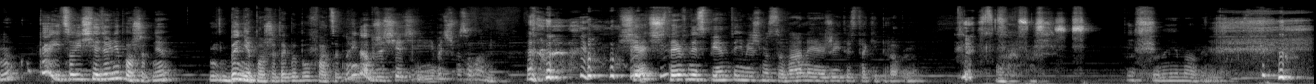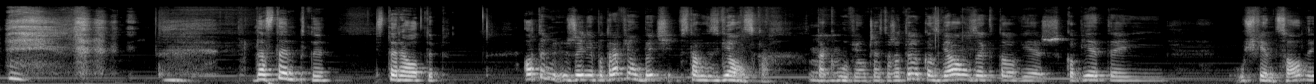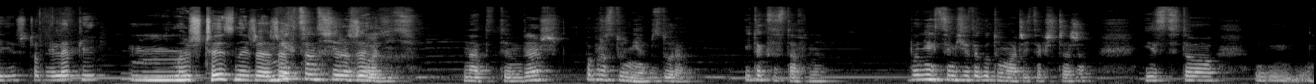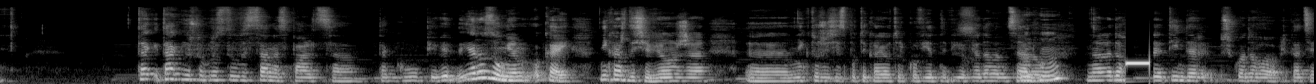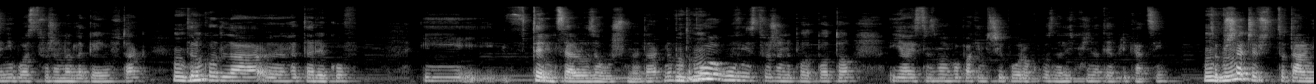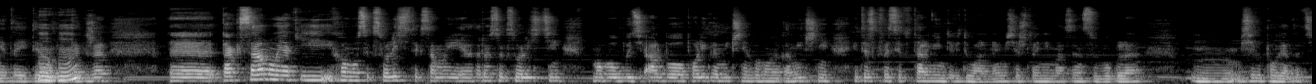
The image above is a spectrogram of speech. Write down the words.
No okej, co i siedział, nie poszedł, nie? By nie poszedł, jakby był facet. No i dobrze, siedź i nie będziesz masowany. Siedź sztywny, spięty, nie będziesz masowany, jeżeli to jest taki problem. Och, no nie mogę. Nie. Następny stereotyp. O tym, że nie potrafią być w stałych związkach. Tak Mhm. mówią często, że tylko związek to wiesz, kobiety i uświęcony jeszcze najlepiej. Mężczyzny, że. że... Nie chcąc się rozwodzić nad tym, wiesz? Po prostu nie, bzdura. I tak zostawmy. Bo nie chce mi się tego tłumaczyć, tak szczerze. Jest to... mm, Tak, tak już po prostu wyssane z palca, tak głupie. Ja rozumiem, okej, nie każdy się wiąże, e, niektórzy się spotykają tylko w jednym w wiadomym celu, no ale do Tinder przykładowo aplikacja nie była stworzona dla gejów, tak? Tylko dla e, heteryków i w tym celu załóżmy, tak? No bo to było głównie stworzone po, po to. Ja jestem z moim chłopakiem 3,5 roku, poznaliśmy się na tej aplikacji. Co przeczy totalnie tej teorii, także e, tak samo jak i, homoseksualiści, tak samo i heteroseksualiści mogą być albo poligamiczni, albo monogamiczni i to jest kwestia totalnie indywidualna. Myślę, że tutaj nie ma sensu w ogóle mm, się wypowiadać.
